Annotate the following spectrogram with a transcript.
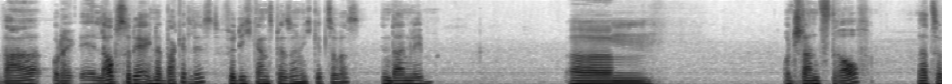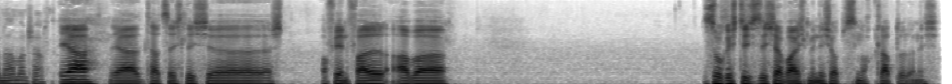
War, oder erlaubst du dir eigentlich eine Bucketlist? Für dich ganz persönlich gibt sowas in deinem Leben? Ähm, Und stand's drauf? Nationalmannschaft? ja, ja, tatsächlich äh, auf jeden Fall, aber so richtig sicher war ich mir nicht, ob es noch klappt oder nicht.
